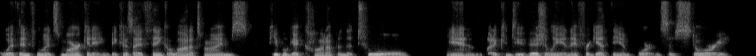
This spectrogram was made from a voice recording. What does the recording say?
with influence marketing, because I think a lot of times people get caught up in the tool mm-hmm. and what it can do visually, and they forget the importance of story.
